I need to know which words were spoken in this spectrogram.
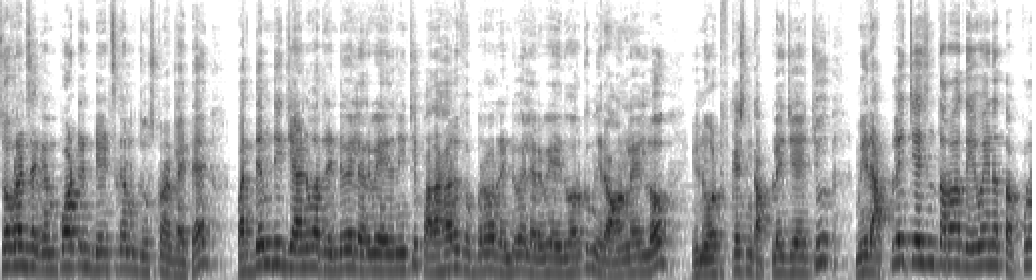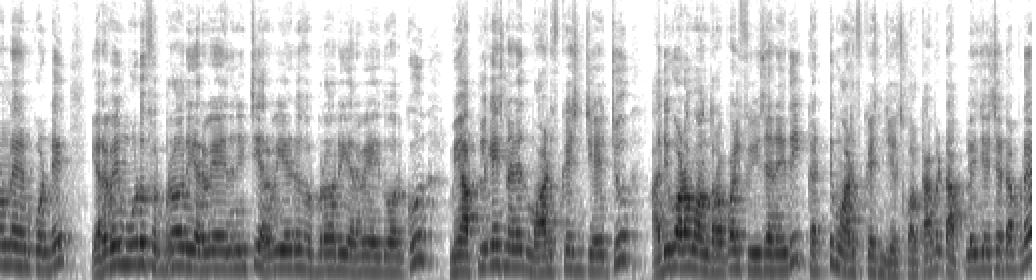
సో ఫ్రెండ్స్ ఇక ఇంపార్టెంట్ డేట్స్ కనుక చూసుకున్నట్లయితే పద్దెనిమిది జనవరి రెండు వేల ఇరవై ఐదు నుంచి పదహారు ఫిబ్రవరి రెండు వేల ఇరవై ఐదు వరకు మీరు ఆన్లైన్లో ఈ నోటిఫికేషన్కి అప్లై చేయొచ్చు. మీరు అప్లై చేసిన తర్వాత ఏవైనా తప్పులు ఉన్నాయనుకోండి ఇరవై మూడు ఫిబ్రవరి ఇరవై ఐదు నుంచి ఇరవై ఏడు ఫిబ్రవరి ఇరవై ఐదు వరకు మీ అప్లికేషన్ అనేది మాడిఫికేషన్ చేయొచ్చు. అది కూడా వంద రూపాయల ఫీజు అనేది కట్టి మాడిఫికేషన్ చేసుకోవాలి. కాబట్టి అప్లై చేసేటప్పుడే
